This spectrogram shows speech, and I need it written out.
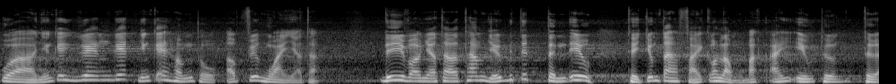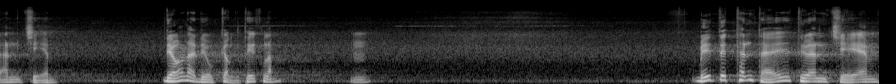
hòa, Những cái ghen ghét, Những cái hận thù ở phía ngoài nhà thờ. Đi vào nhà thờ tham dự bí tích tình yêu, Thì chúng ta phải có lòng bác ái yêu thương, Thưa anh chị em. Đó là điều cần thiết lắm. Ừ. Bí tích thánh thể, thưa anh chị em,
